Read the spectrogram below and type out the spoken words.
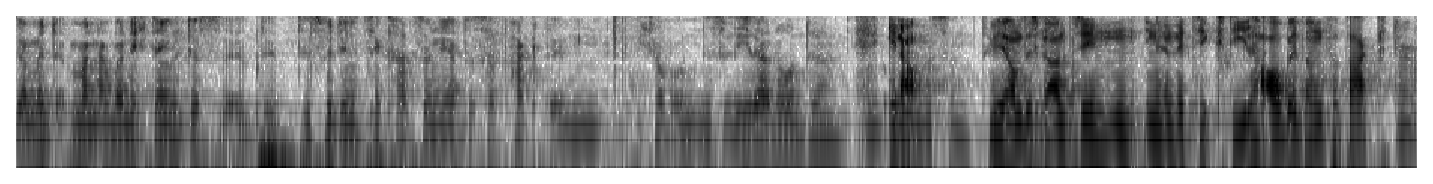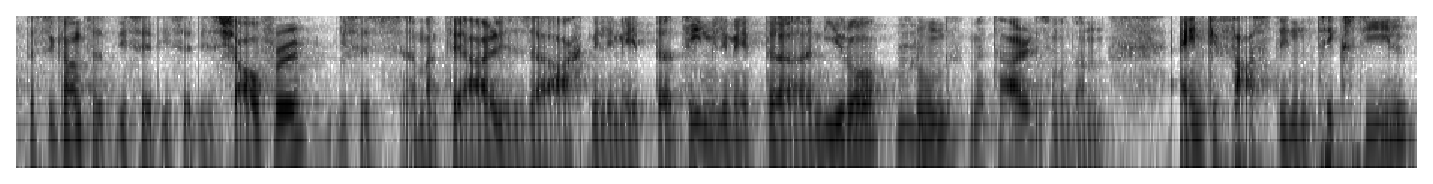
damit man aber nicht denkt, dass, äh, das wird ja nicht zerkratzt, sondern ihr habt das verpackt in, ich glaube, unten ist Leder drunter. Und Genau. Wir haben das Ganze in, in eine Textilhaube dann verpackt. Ja. Das ist ganze, diese, diese, diese Schaufel, dieses äh, Material, dieses äh, 8 mm, 10 mm Niro, Mhm. Rundmetall, das haben wir dann eingefasst in Textil.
